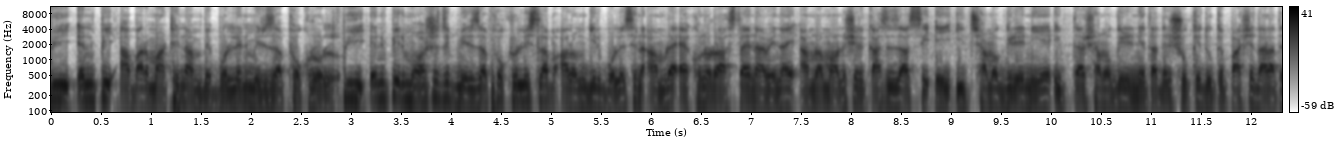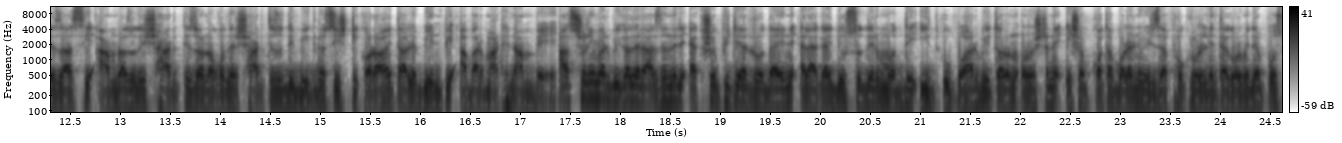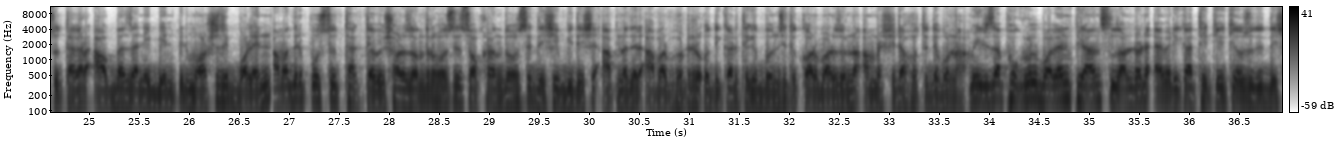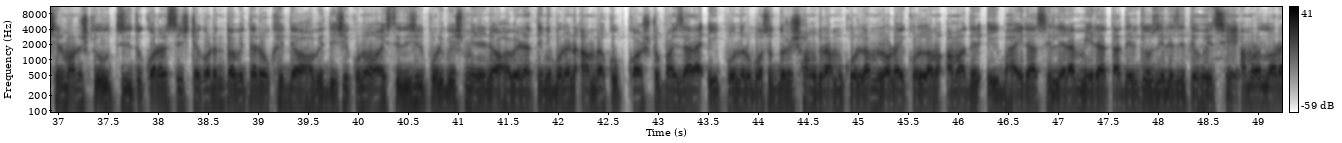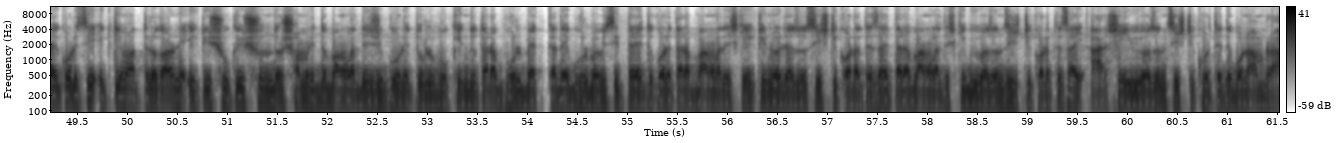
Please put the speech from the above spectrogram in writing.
BNP আবার মাঠে নামবে বললেন মির্জা ফখরুল। বিএনপির মহাসচিব মির্জা ফখরুল ইসলাম আলমগীর বলেছেন, আমরা এখনও রাস্তায় নামি নাই, আমরা মানুষের কাছে যাচ্ছি, এই ঈদ সামগ্রী নিয়ে, ইফতার সামগ্রী নিয়ে তাদের সুখে দুঃখে পাশে দাঁড়াতে যাচ্ছি। আমরা যদি স্বার্থে, জনগণের স্বার্থে যদি বিঘ্ন সৃষ্টি করা হয়, তাহলে বিএনপি আবার মাঠে নামবে। আজ শনিবার বিকালে রাজধানীর একশো ফিটের রোদাইন এলাকায় দুস্থদের মধ্যে ঈদ উপহার বিতরণ অনুষ্ঠানে এসব কথা বলেন মির্জা ফখরুল। নেতাকর্মীদের প্রস্তুত থাকার আহ্বান জানিয়ে বিএনপির মহাসচিব বলেন, আমাদের প্রস্তুত থাকতে হবে। ষড়যন্ত্র হচ্ছে, চক্রান্ত হচ্ছে, দেশে বিদেশে আপনাদের আবার ভোটের অধিকার থেকে বঞ্চিত করবার জন্য আমরা সেটা হতে দেব না। মির্জা ফখরুল বলেন, ফ্রান্স, লন্ডন, আমেরিকা থেকে কেউ যদি দেশের মানুষকে উত্তেজিত করার চেষ্টা করেন, তবে তা রুখে দেওয়া হবে। দেশে কোনো অস্থিতিশীল পরিবেশ মেনে নেওয়া হবে না। তিনি বলেন, আমরা খুব কষ্ট পাই যারা এই পনেরো বছর ধরে সংগ্রাম করলাম, লড়াই করলাম। আমাদের এই ভাইরা, ছেলেরা, মেয়েরা, তাদেরকেও জেলে যেতে হয়েছে। আমরা লড়াই করেছি একটি মাত্র কারণে একটি সুখী, সুন্দর, সমৃদ্ধ বাংলাদেশ গড়ে তুলব। কিন্তু তারা ভুল ব্যাখ্যা দেয়, ভুলভাবে চিত্রায়িত করে তারা বাংলাদেশকে একটি নৈরাজ্য সৃষ্টি করাতে চায়, তারা বাংলাদেশকে বিভাজন সৃষ্টি করাতে চায়। আর সেই বিভাজন সৃষ্টি করতে দেব না আমরা।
